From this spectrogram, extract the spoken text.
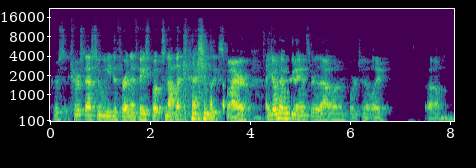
Chris. Chris asked who we need to threaten at Facebook to not let connections expire. I don't have a good answer to that one, unfortunately. Um,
